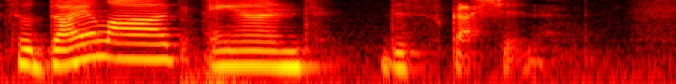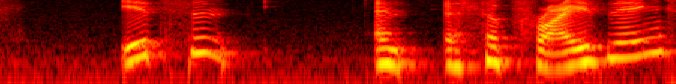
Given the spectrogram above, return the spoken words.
So, dialogue and discussion. It's an, an, a surprising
